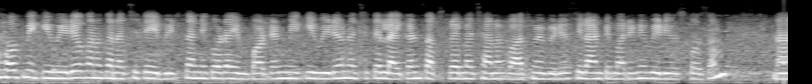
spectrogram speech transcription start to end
ఐ హోప్ మీకు ఈ వీడియో కనుక నచ్చితే ఈ బిట్స్ అన్నీ కూడా ఇంపార్టెంట్ మీకు ఈ వీడియో నచ్చితే like and subscribe my channel watch my videos ఇలాంటి మరిన్ని వీడియోస్ కోసం నా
